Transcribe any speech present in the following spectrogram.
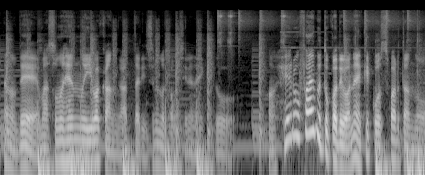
うん、なので、まあその辺の違和感があったりするのかもしれないけど、まあ、ヘイロー5とかではね、結構スパルタンの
